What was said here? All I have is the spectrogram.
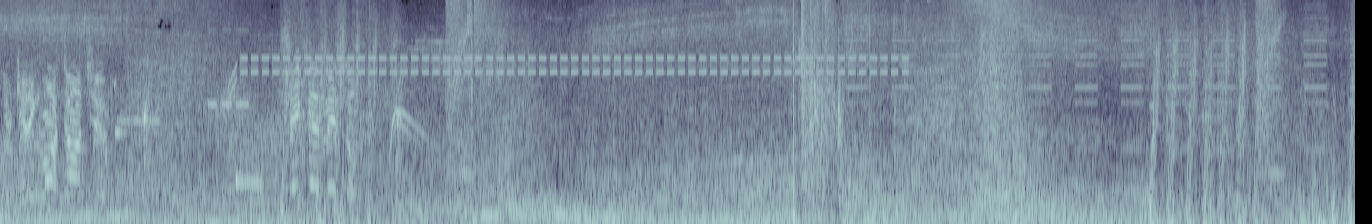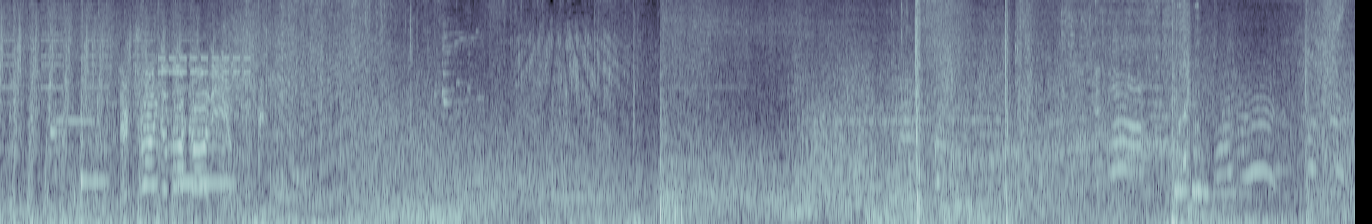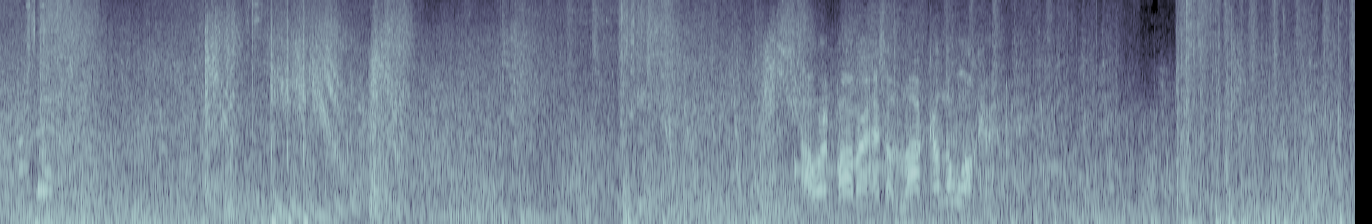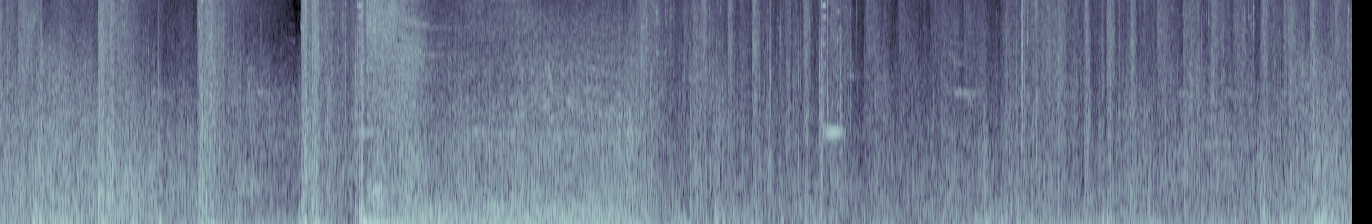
You're getting locked onto. Shake that missile. Walker.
